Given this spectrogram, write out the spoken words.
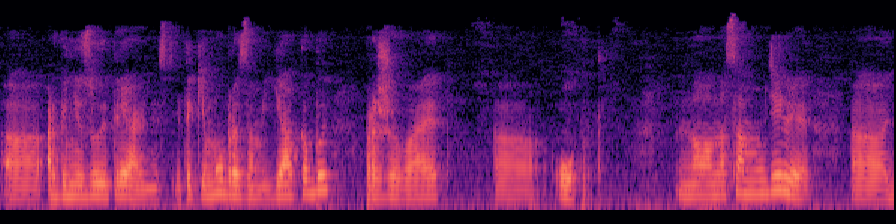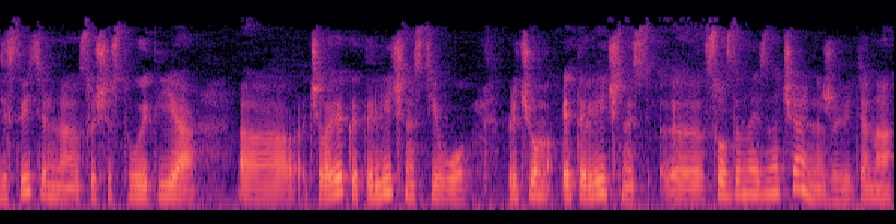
организует реальность и таким образом якобы проживает опыт. Но на самом деле действительно существует я, Э, человек, это личность его. Причем эта личность э, создана изначально же, ведь она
